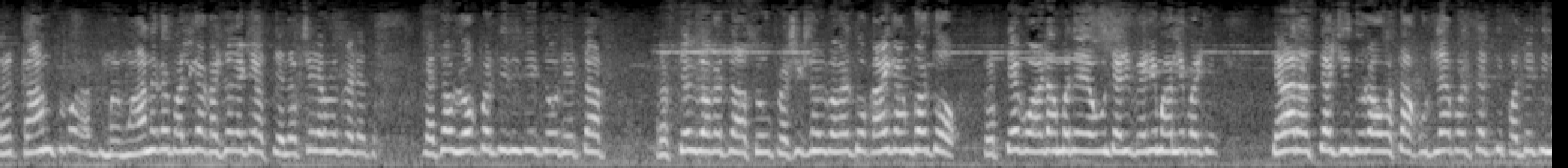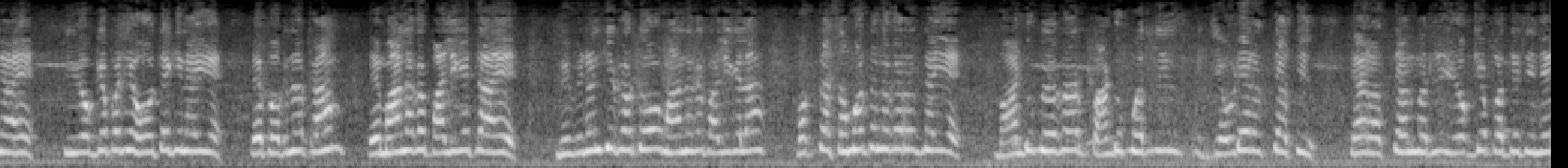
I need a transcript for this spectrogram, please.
तर काम चुक- महानगरपालिका कशासाठी असते? लक्ष ठेवण्यासाठी असते. त्याचा लोकप्रतिनिधी जो देतात रस्ते विभागाचा असो प्रशिक्षण विभागाचा तो काय काम करतो प्रत्येक वॉर्डामध्ये येऊन त्यांनी फेरी मारली पाहिजे. त्या रस्त्याची दुरावस्था कुठल्या पद्धती पद्धतीने आहे ती योग्य पद्धती होते की नाही आहे हे बघणं काम हे महानगरपालिकेचं आहे. मी विनंती करतो महानगरपालिकेला फक्त समर्थनगरच नाही आहे मांडूनगर पांडूपमधील जेवढे रस्ते असतील त्या रस्त्यांमधली योग्य पद्धतीने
